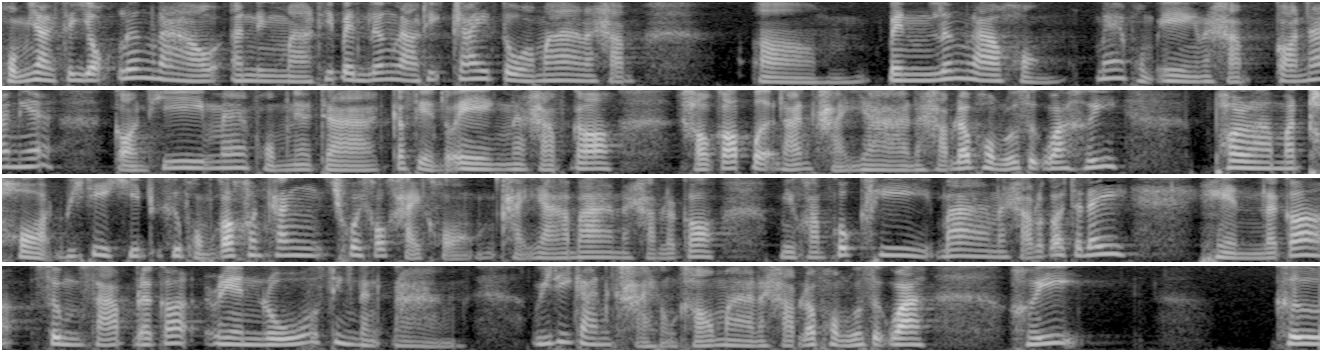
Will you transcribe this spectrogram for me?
ผมอยากจะยกเรื่องราวอันนึงมาที่เป็นเรื่องราวที่ใกล้ตัวมากนะครับเป็นเรื่องราวของแม่ผมเองนะครับ ก่อนหน้านี้ก่อนที่แม่ผมเนี่ยจะเกษียณตัวเองนะครับ ก็เขาก็เปิดร้านขายยานะครับ แล้วผมรู้สึกว่าเฮ้ยพอเรามาถอดวิธีคิดคือผมก็ค่อนข้างช่วยเขาขายของขายยาบ้างนะครับ แล้วก็มีความคลุกคลีบ้างนะครับ แล้วก็จะได้เห็นแล้วก็ซึมซับแล้วก็เรียนรู้สิ่งต่างๆ วิธีการขายของเขามานะครับ แล้วผมรู้สึกว่าเฮ้ยคือ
